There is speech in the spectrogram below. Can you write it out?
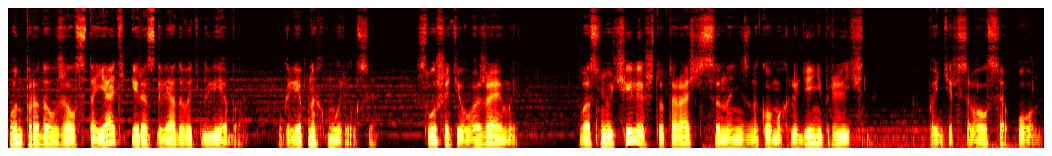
Он продолжал стоять и разглядывать Глеба. Глеб нахмурился. «Слушайте, уважаемый, «Вас не учили, что таращиться на незнакомых людей неприлично?» — поинтересовался он.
